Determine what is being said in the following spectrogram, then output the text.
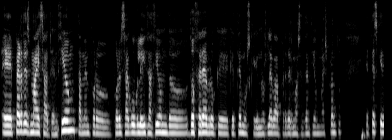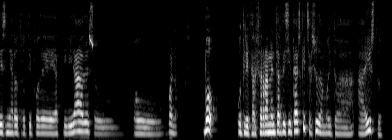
Eh, perdes máis a atención, tamén por, por esa googleización do, do cerebro que, que temos que nos leva a perder máis atención máis pronto, e tes que diseñar outro tipo de actividades ou, ou bueno, bo, utilizar ferramentas digitais que te axudan moito a, a isto.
